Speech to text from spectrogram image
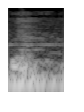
Ừ.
